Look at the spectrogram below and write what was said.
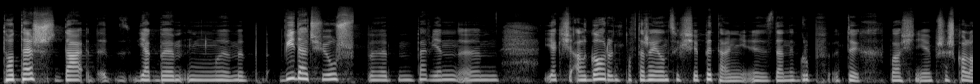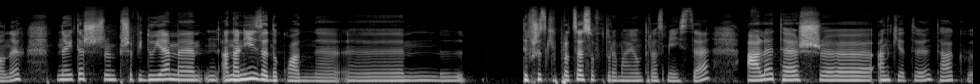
To też da, jakby mm, widać już mm, pewien em, jakiś algorytm powtarzających się pytań y, z danych grup tych właśnie przeszkolonych. No i też przewidujemy analizę dokładne tych wszystkich procesów, które mają teraz miejsce, ale też e, ankiety, tak, y,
